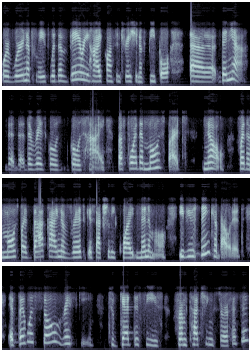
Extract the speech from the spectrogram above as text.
or if we're in a place with a very high concentration of people, uh, then yeah, the, the, the risk goes goes high. But for the most part, no for the most part, that kind of risk is actually quite minimal. If you think about it, if it was so risky to get disease from touching surfaces,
